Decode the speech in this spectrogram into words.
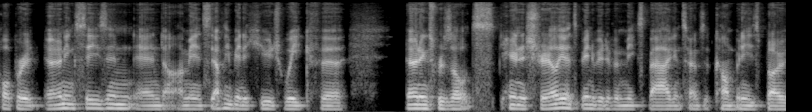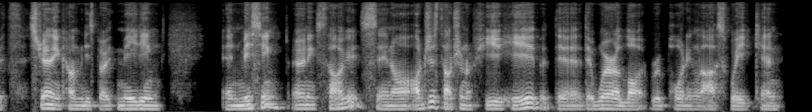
corporate earnings season, and uh, I mean, it's definitely been a huge week for earnings results here in Australia. It's been a bit of a mixed bag in terms of companies, both Australian companies, both meeting and missing earnings targets. And I'll, I'll, just touch on a few here, but there, there were a lot reporting last week. And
